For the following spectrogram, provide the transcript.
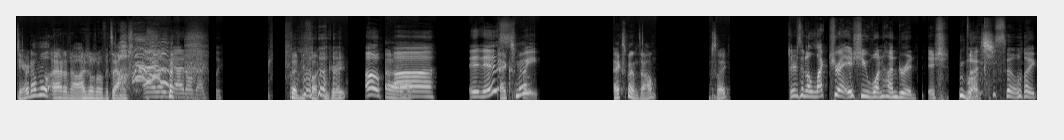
Daredevil? I don't know. I don't know if it's out. I don't, yeah, I don't actually. That'd be fucking great. Oh, uh, Uh, it is X-Men? X Men's out. Looks like. There's an Elektra issue 100 ish book. Nice. So like,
